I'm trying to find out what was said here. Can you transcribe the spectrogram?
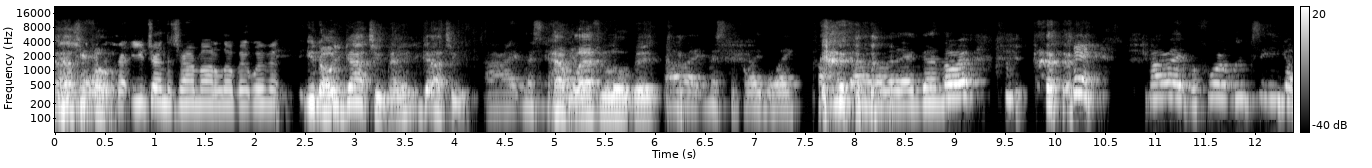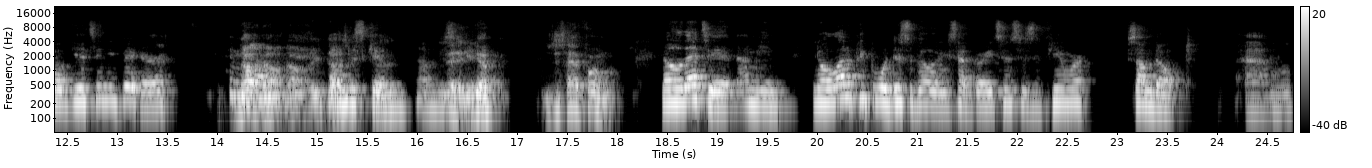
Gotta have some fun. You turn the charm on a little bit with it. You know, you got to, man. You got to All right, Mr. have them Play- laughing a little bit. All right, Mr. Playboy. Calm it down over there, good Lord. All right, before Luke's ego gets any bigger. no, no, no. It I'm just kidding. I'm just Yeah, you kidding. got. You just have fun. with it. No, that's it. I mean, you know, a lot of people with disabilities have great senses of humor. Some don't. Uh, Mhm.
